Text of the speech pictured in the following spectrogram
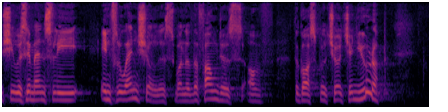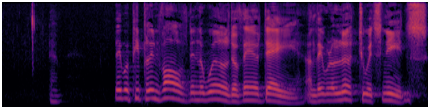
she was immensely influential as one of the founders of the gospel church in Europe. They were people involved in the world of their day and they were alert to its needs.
